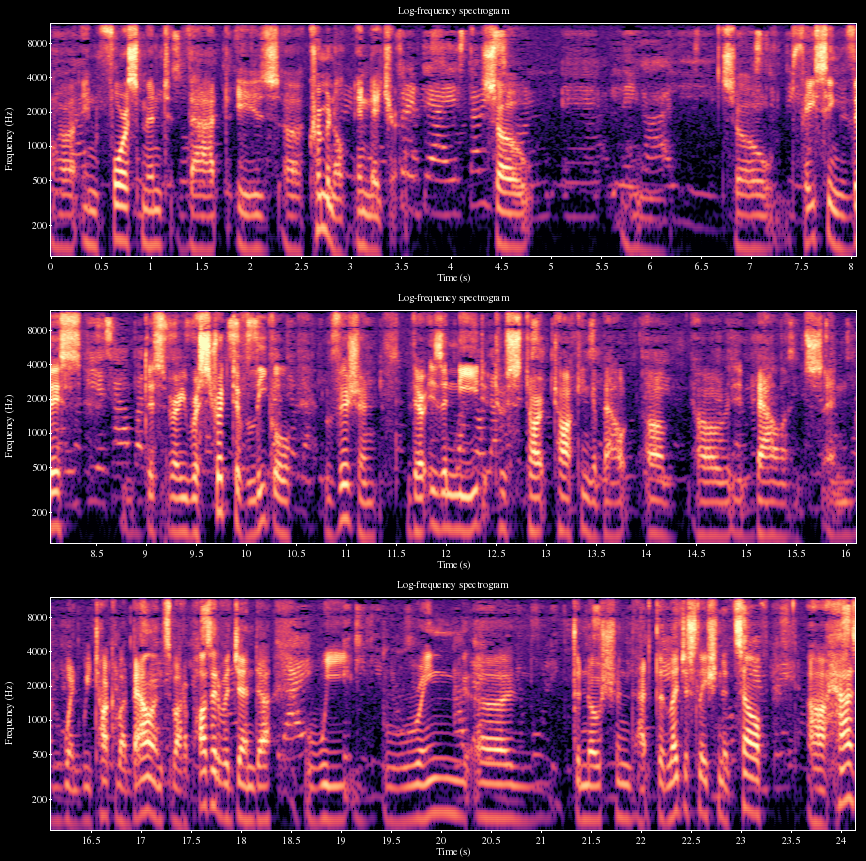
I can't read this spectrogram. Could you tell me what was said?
uh, enforcement that is uh, criminal in nature. So, so facing this, this very restrictive legal vision, there is a need to start talking about uh, uh, balance. And when we talk about balance, about a positive agenda, we bring uh, the notion that the legislation itself uh, has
